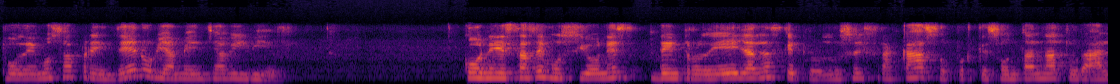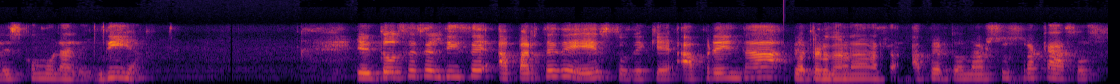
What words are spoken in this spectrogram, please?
Podemos aprender, obviamente, a vivir con estas emociones, dentro de ellas las que produce el fracaso, porque son tan naturales como la alegría. Y entonces él dice, aparte de esto, de que aprenda a perdonar, a perdonar sus fracasos,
